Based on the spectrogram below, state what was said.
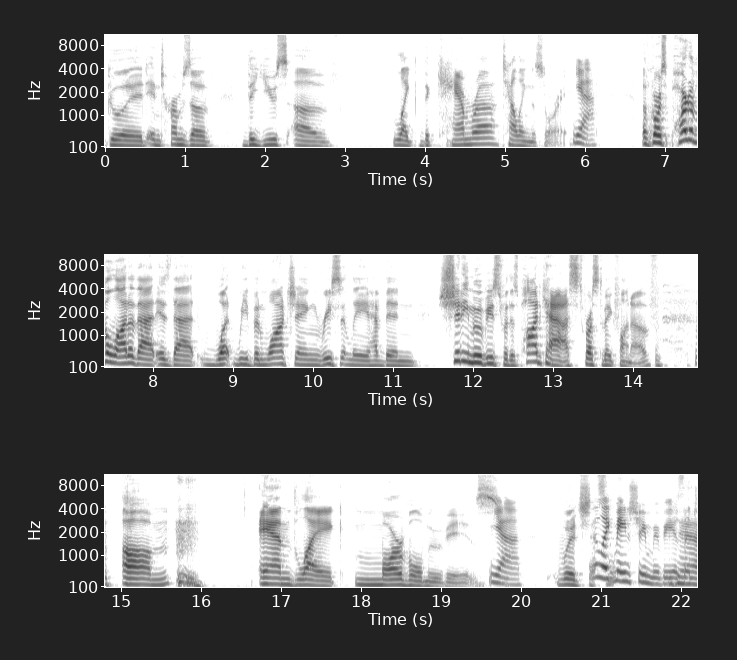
good in terms of the use of like the camera telling the story. Yeah. Of course, part of a lot of that is that what we've been watching recently have been shitty movies for this podcast for us to make fun of. um and like Marvel movies. Yeah. Which They're like mainstream movies that just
